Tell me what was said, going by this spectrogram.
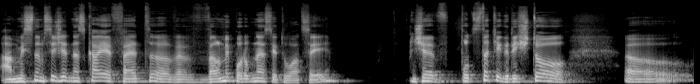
A myslím si, že dneska je Fed ve velmi podobné situaci, že v podstatě, když to uh,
